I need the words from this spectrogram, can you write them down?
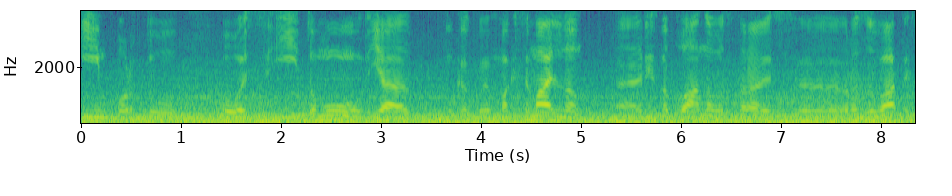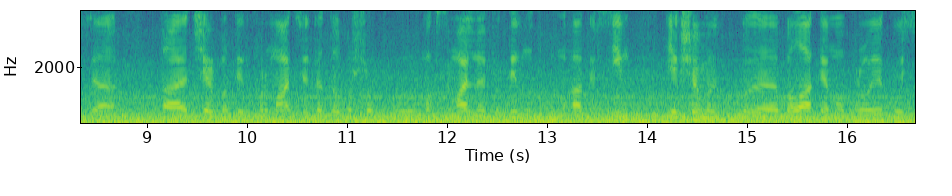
імпорту. Ось і тому я ну би максимально різнопланово стараюсь е, розвиватися та черпати інформацію для того, щоб е, максимально ефективно допомагати всім. Якщо ми е, балакаємо про якийсь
